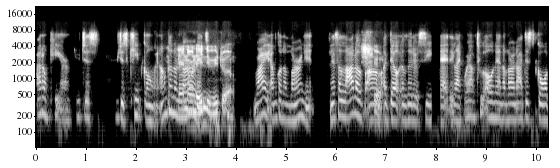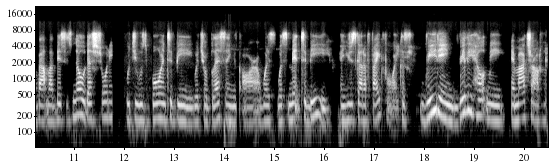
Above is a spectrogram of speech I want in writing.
I don't care. You just you just keep going. I'm gonna learn on the it. individual. Right. I'm gonna learn it. And there's a lot of um, sure. um, adult illiteracy that they're like, well, I'm too old now to learn. I just go about my business. No, that's shorting what you was born to be, what your blessings are, what's what's meant to be. And you just gotta fight for it. Because reading really helped me in my childhood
